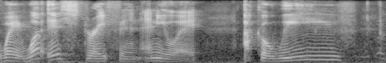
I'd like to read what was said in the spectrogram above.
wait, what is strafing anyway? I could weave.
